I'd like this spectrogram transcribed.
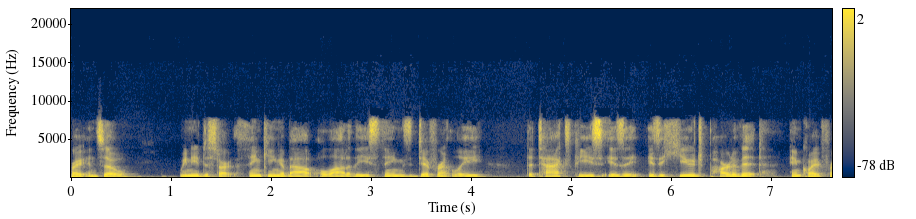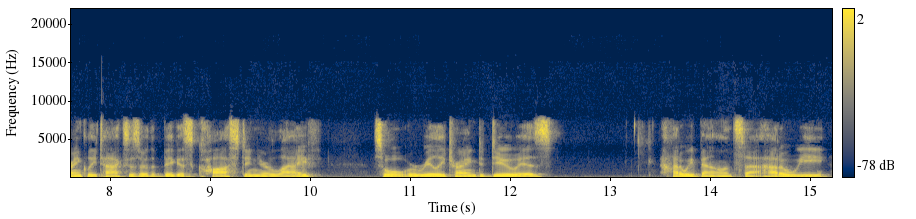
right? And so we need to start thinking about a lot of these things differently the tax piece is a is a huge part of it, and quite frankly, taxes are the biggest cost in your life. So what we're really trying to do is how do we balance that? How do we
